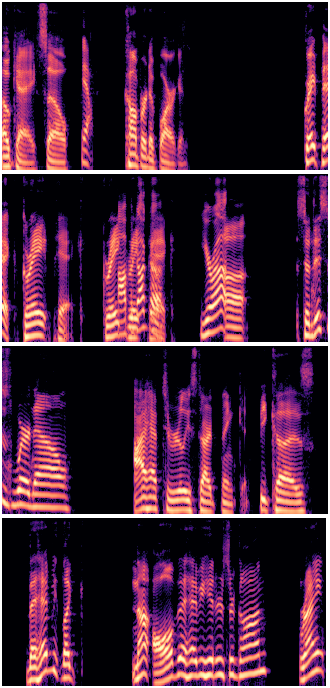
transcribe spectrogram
Okay, so Yeah. comparative bargain. Great pick. Great pick. Great, great Apodaca. pick. You're up. Uh, so this is where now I have to really start thinking because the heavy, like, not all of the heavy hitters are gone, right?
